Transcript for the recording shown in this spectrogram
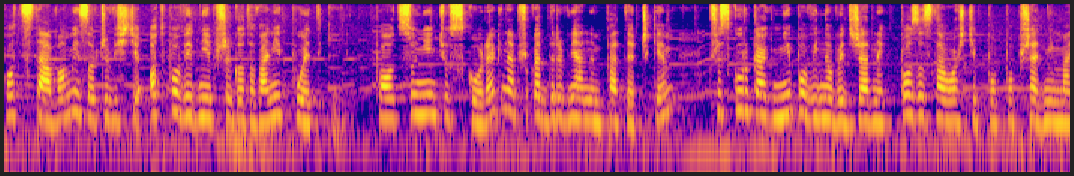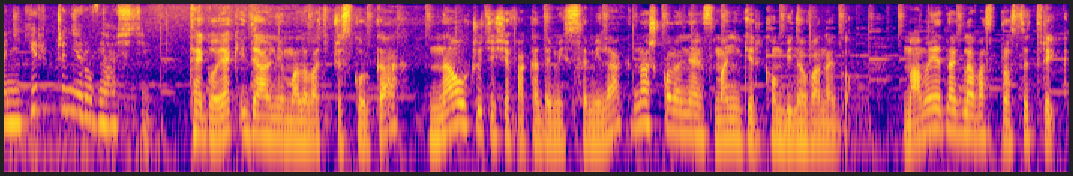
Podstawą jest oczywiście odpowiednie przygotowanie płytki. Po odsunięciu skórek, np. drewnianym patyczkiem, przy skórkach nie powinno być żadnych pozostałości po poprzednim manikir czy nierówności. Tego, jak idealnie malować przy skórkach, nauczycie się w Akademii Semilak na szkoleniach z manikier kombinowanego. Mamy jednak dla Was prosty trik.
